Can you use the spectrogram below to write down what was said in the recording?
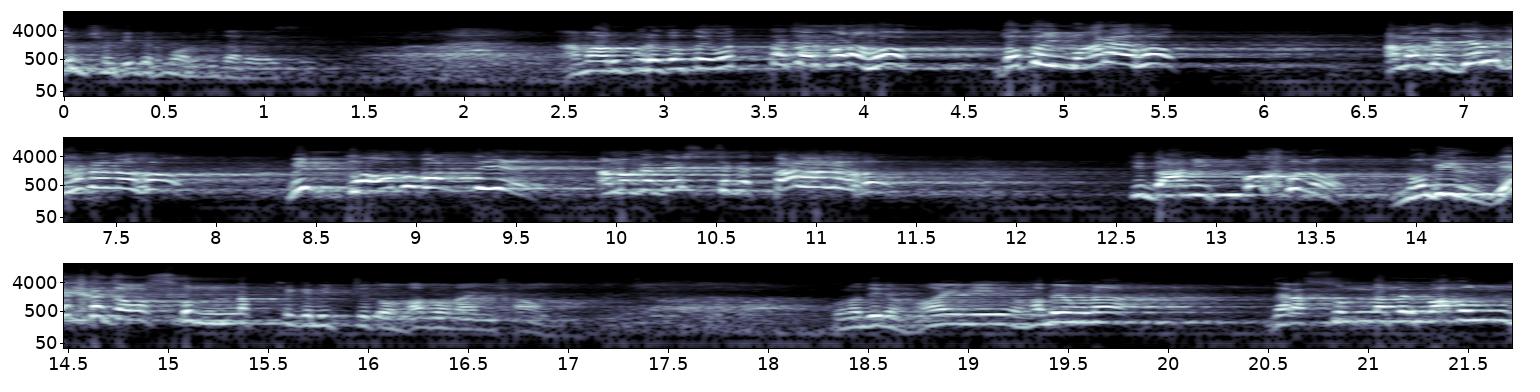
জন শহীদের মর্যাদা রয়েছে। আমার উপরে যতই অত্যাচার করা হোক, যতই মারা হোক, আমাকে জেল খাটানো হোক, মিথ্যা অপবাদ দিয়ে আমাকে দেশ থেকে তাড়ানো হোক কিন্তু আমি কখনো নবীর রেখে যাওয়া সুন্নাত থেকে বিচ্যুত হব না, ইনশাআল্লাহ। কোনোদিন হয়নি, হবেও না। যারা সুন্নাতের পাবন্দ,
